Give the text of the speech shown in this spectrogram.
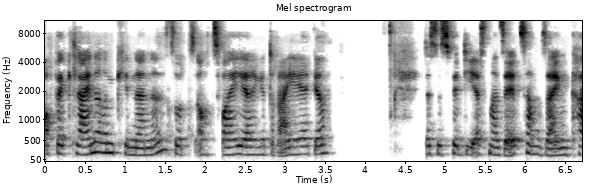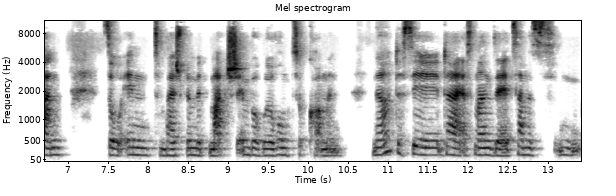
auch bei kleineren Kindern, ne, so auch Zweijährige, Dreijährige, dass es für die erstmal seltsam sein kann, so in zum Beispiel mit Matsch in Berührung zu kommen. Ne? Dass sie da erstmal ein seltsames, ein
